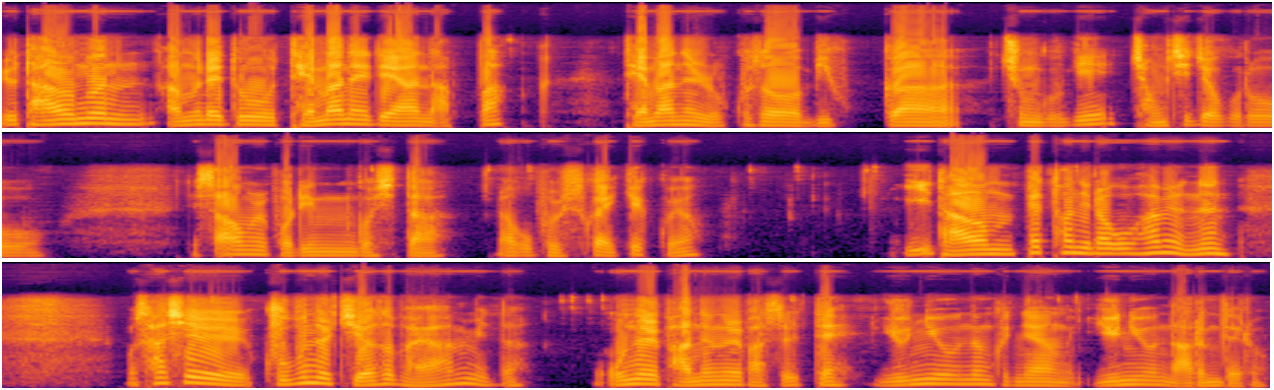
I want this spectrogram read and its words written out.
요 다음은 아무래도 대만에 대한 압박, 대만을 놓고서 미국과 중국이 정치적으로 싸움을 벌이는 것이다 라고 볼 수가 있겠고요. 이 다음 패턴이라고 하면은 뭐 사실 구분을 지어서 봐야 합니다. 오늘 반응을 봤을 때 유니온은 그냥 유니온 나름대로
